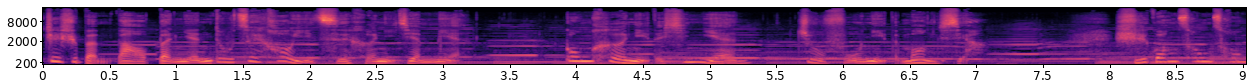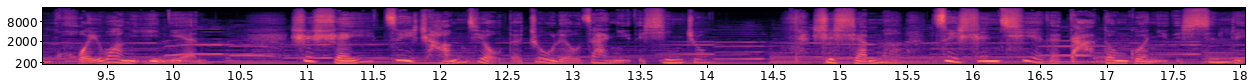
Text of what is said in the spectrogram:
这是本报本年度最后一次和你见面，恭贺你的新年，祝福你的梦想。时光匆匆，回望一年，是谁最长久地驻留在你的心中？是什么最深切地打动过你的心灵？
